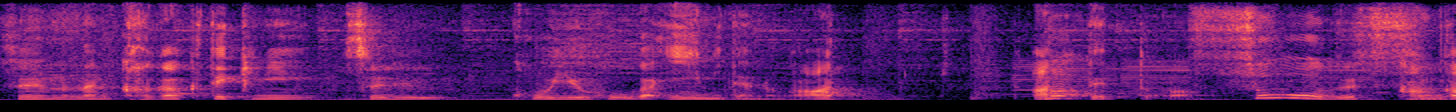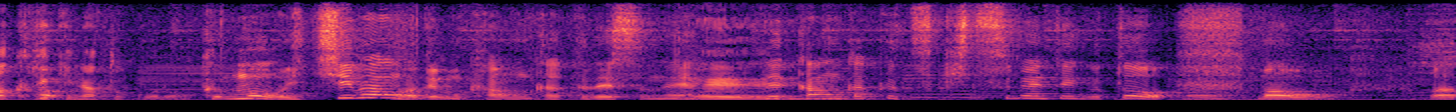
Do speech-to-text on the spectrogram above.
それも何科学的にそういうこういう方がいいみたいなのがああってとか、そうです。感覚的なところ？もう一番はでも感覚ですね、ええ。で感覚突き詰めていくと、まあおまあ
